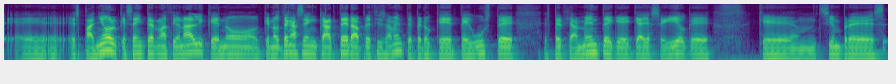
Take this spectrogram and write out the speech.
eh, español, que sea internacional y que no, que no tengas en cartera precisamente, pero que te guste especialmente, que, que hayas seguido, que, que mm, siempre es-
